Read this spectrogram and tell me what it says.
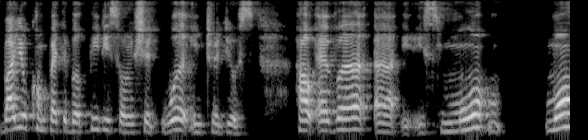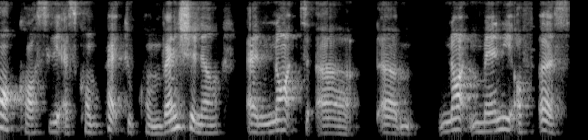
biocompatible PD solutions were introduced. However, uh, it is more more costly as compared to conventional and not uh, um, not many of us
